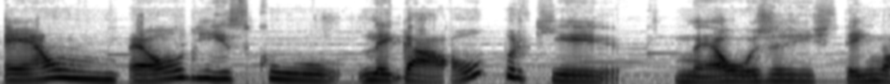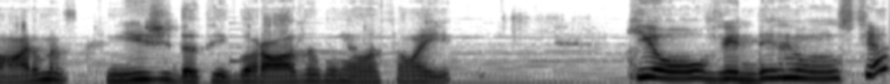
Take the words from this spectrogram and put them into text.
é um, é um risco legal, porque né, hoje a gente tem normas rígidas, rigorosas em relação a isso que houve denúncia,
